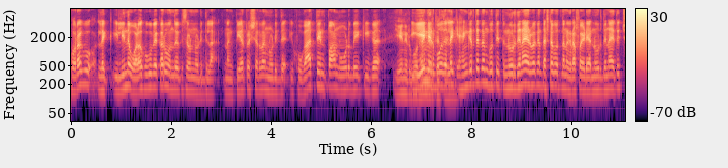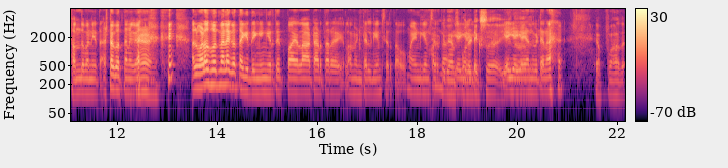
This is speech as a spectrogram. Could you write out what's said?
ಹೊರಗು ಲೈಕ್ ಇಲ್ಲಿಂದ ಒಳಗೆ ಹೋಗಬೇಕಾದ್ರೂ ಒಂದು ಎಪಿಸೋಡ್ ನೋಡಿದ್ದಿಲ್ಲ. ನಂಗೆ ಪಿಯರ್ ಪ್ರೆಷರ್ದಾಗ ನೋಡಿದ್ದೆ. ಈಗ ಹೋಗಾತೇನಪ್ಪ ನೋಡ್ಬೇಕೀಗ ಏನಿರ್ಬೋದು ಏನಿರ್ಬೋದು? ಲೈಕ್ ಹೆಂಗಿರ್ತೈತೆ ಅಂತ ಗೊತ್ತಿತ್ತು. ನೂರು ದಿನ ಇರ್ಬೇಕಂತ ಅಷ್ಟೇ ಗೊತ್ತು ನನಗೆ ರಫ್ ಐಡಿಯಾ ನೂರು ದಿನ ಆಯ್ತು ಚಂದ ಬನ್ನಿ ಅಂತ ಅಷ್ಟೇ ಗೊತ್ತು ನನಗೆ. ಅಲ್ಲಿ ಒಳಗೆ ಹೋದ್ಮೇಲೆ ಗೊತ್ತಾಗಿದ್ದು ಹಿಂಗೆ ಹಿಂಗೆ ಇರ್ತೈತಪ್ಪ ಎಲ್ಲ ಆಟ ಆಡ್ತಾರೆ ಎಲ್ಲ ಮೆಂಟಲ್ ಗೇಮ್ಸ್ ಇರ್ತಾವೆ ಮೈಂಡ್ ಗೇಮ್ಸ್ ಇರ್ತಾವೆ. ಅಂದ್ಬಿಟ್ಟೆನ ಯಪ್ಪ ಅದು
